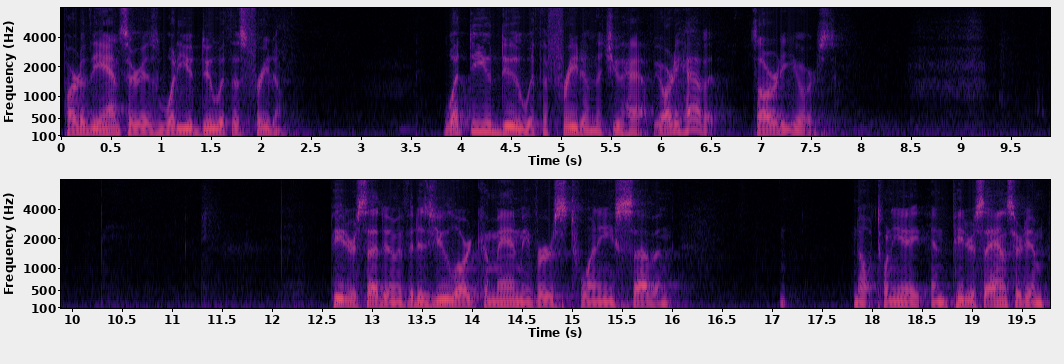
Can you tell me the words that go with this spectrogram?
part of the answer is what do you do with this freedom? What do you do with the freedom that you have? You already have it, it's already yours. Peter said to him, If it is you, Lord, command me. Verse 27. No, 28. And Peter answered him,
